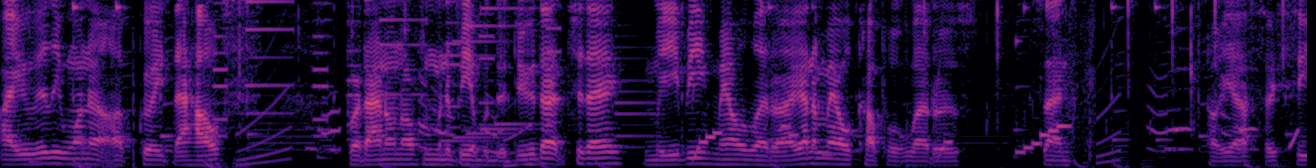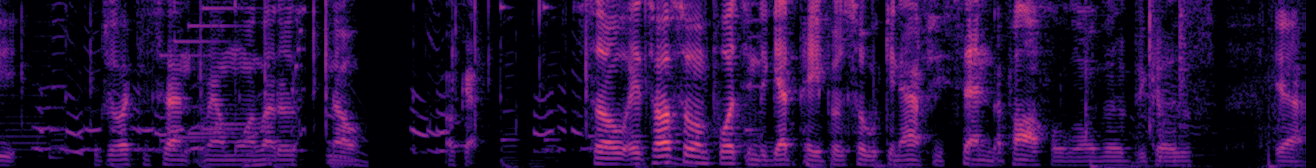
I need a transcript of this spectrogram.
I really want to upgrade the house. But I don't know if I'm gonna be able to do that today. Maybe. Mail a letter. I gotta mail a couple letters. Send. Oh yes, I see. Would you like to send mail more letters? No. Okay. So it's also important to get paper so we can actually send the fossils over because, yeah.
